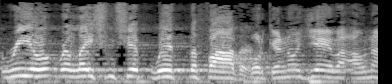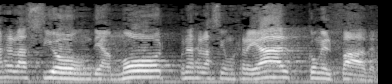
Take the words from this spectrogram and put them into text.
real relationship with the Father. porque Él nos lleva a una relación de amor, una relación real con el Padre.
